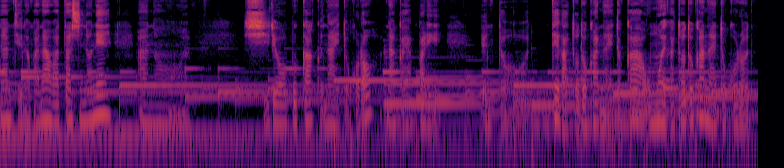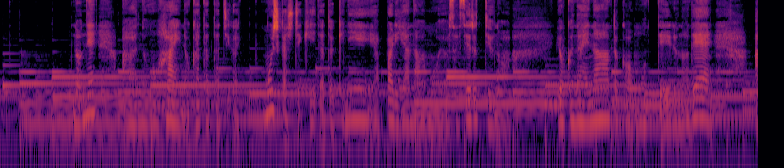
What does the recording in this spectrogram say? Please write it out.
何て言うのかな。私のねあの資料深くないところなんかやっぱり、えっと、手が届かないとか思いが届かないところのねあの範囲の方たちがもしかして聞いた時にやっぱり嫌な思いをさせるっていうのは良くないなとか思っているのであ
